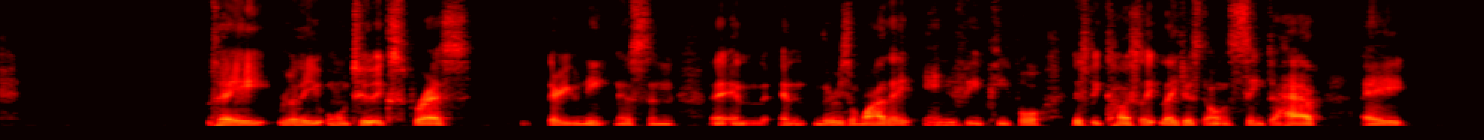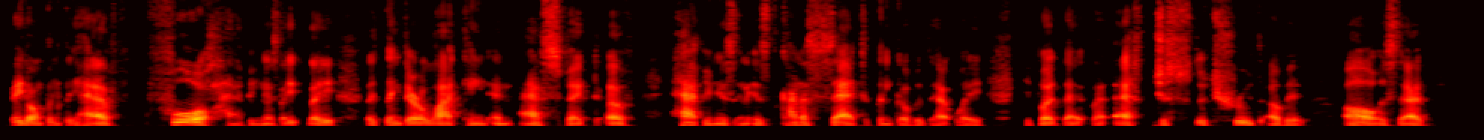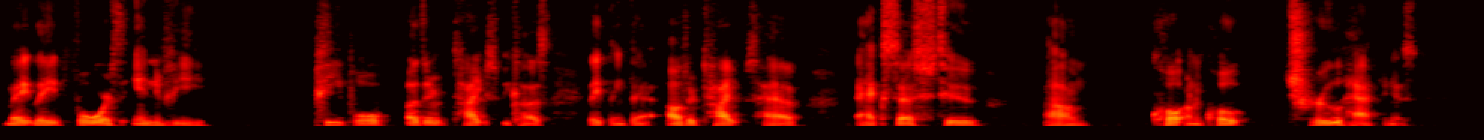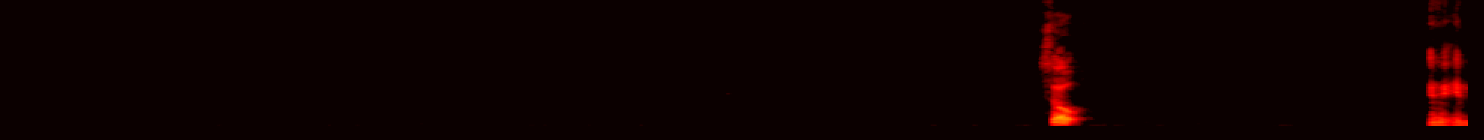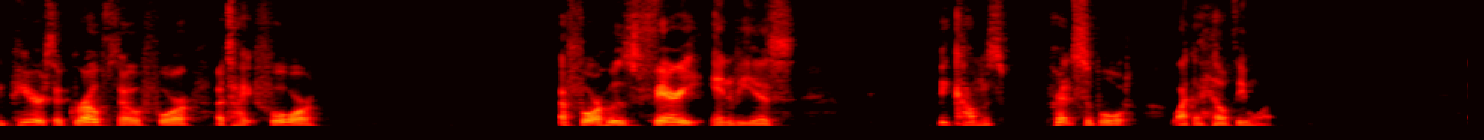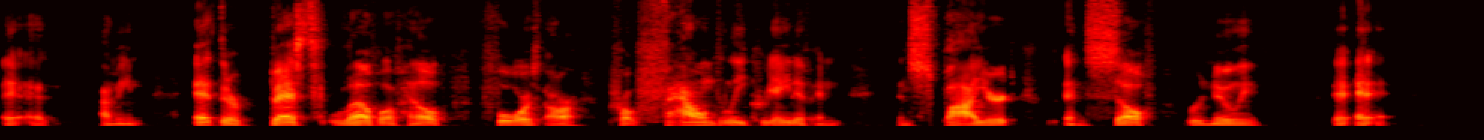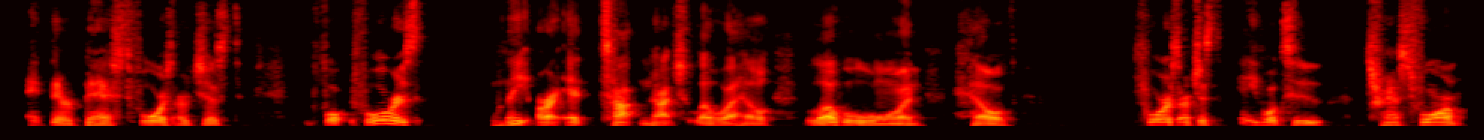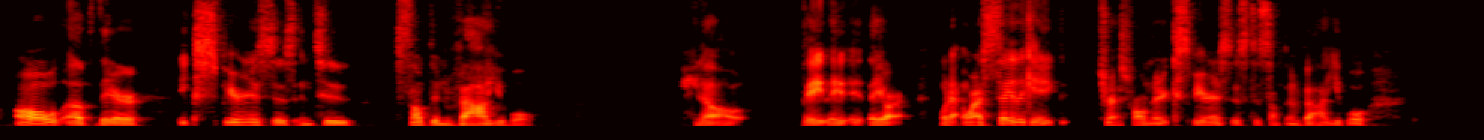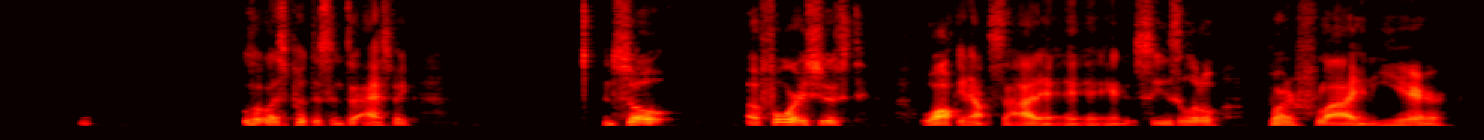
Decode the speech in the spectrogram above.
they really want to express their uniqueness and and and the reason why they envy people is because they, they just don't seem to have a they don't think they have full happiness. They they they think they're lacking an aspect of happiness and it's kind of sad to think of it that way. But that, that that's just the truth of it all is that they they force envy people other types because they think that other types have access to um, quote unquote true happiness. So, in, in periods of growth, so for a type four, a four who's very envious becomes principled like a healthy one. I mean, at their best level of health, fours are profoundly creative and inspired and self renewing. At, at their best, fours are just four, fours when they are at top notch level of health, level one health. Fours are just able to transform all of their experiences into something valuable. You know, they they, they are when I, when I say they can transform their experiences to something valuable, let's put this into aspect. And so a four is just walking outside and, and, and sees a little butterfly in the air.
